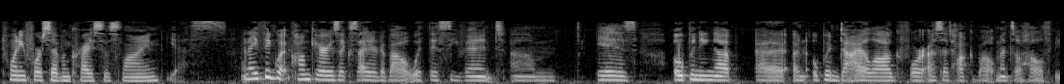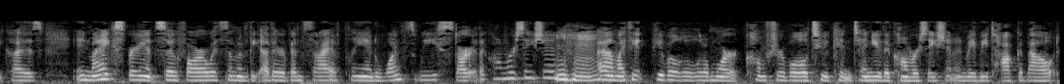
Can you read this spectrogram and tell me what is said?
24 7 crisis line. Yes. And I think what ComCare is excited about with this event um, is opening up uh, an open dialogue for us to talk about mental health because in my experience so far with some of the other events that I have planned, once we start the conversation, um, I think people are a little more comfortable to continue the conversation and maybe talk about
